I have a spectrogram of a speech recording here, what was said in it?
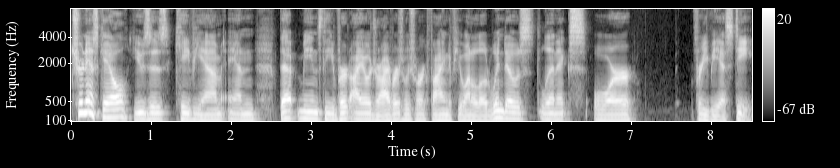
TrueNAS Scale uses KVM, and that means the VirtIO drivers, which work fine if you want to load Windows, Linux, or FreeBSD.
